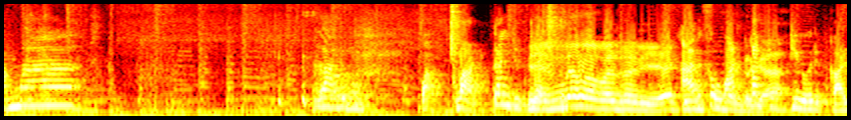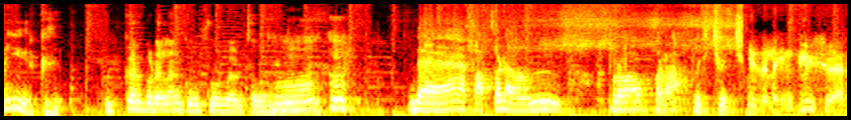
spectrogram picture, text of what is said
அம்மா. அது வ- வட்டம் சுற்றி என்னம்மா பண்ற நீ அதுக்கு வட்டம் சுற்றி ஒரு களி இருக்குது. குக்கர் கூட எல்லாம் ம். இந்த பப்படம் ப்ராப்பரா பொரிச்சு வச்சு. இதுல இங்கிலீஷ் வேற.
